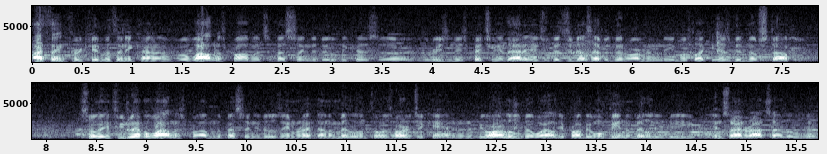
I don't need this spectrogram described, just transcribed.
I think for a kid with any kind of uh, wildness problem, it's the best thing to do because uh, the reason he's pitching at that age is because he does have a good arm and he most likely has good enough stuff. So if you do have a wildness problem, the best thing to do is aim right down the middle and throw as hard as you can. And if you are a little bit wild, you probably won't be in the middle. You'll be inside or outside a little bit.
